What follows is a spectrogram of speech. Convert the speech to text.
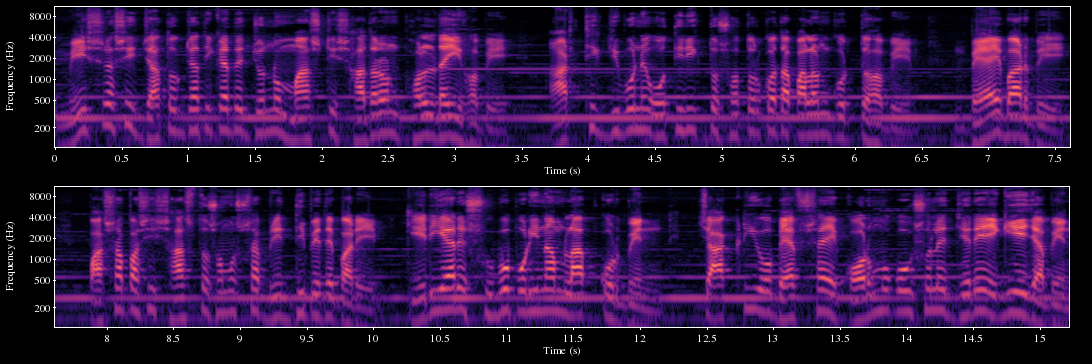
মেষ রাশি জাতক জাতিকাদের জন্য মাসটি সাধারণ ফলদায়ী হবে। আর্থিক জীবনে অতিরিক্ত সতর্কতা পালন করতে হবে। ব্যয় বাড়বে, পাশাপাশি স্বাস্থ্য সমস্যা বৃদ্ধি পেতে পারে। কেরিয়ারে শুভ পরিণাম লাভ করবেন। চাকরি ও ব্যবসায় কর্মকৌশলের জেরে এগিয়ে যাবেন।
